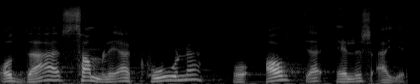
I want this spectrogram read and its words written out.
og der samler jeg kornet og alt jeg ellers eier.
